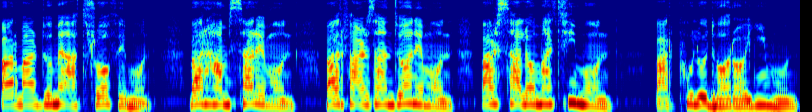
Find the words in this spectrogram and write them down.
بر مردم اطرافمون، بر همسرمون، بر فرزندانمون، بر سلامتیمون، بر پول و داراییمون،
